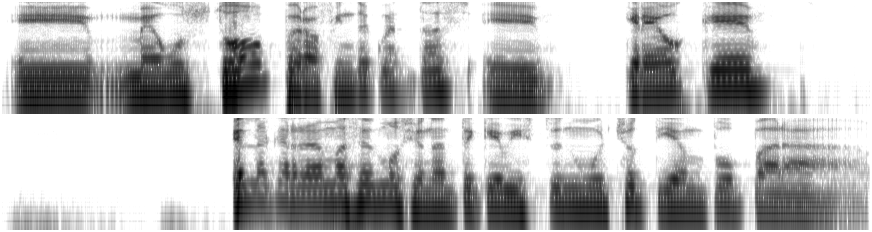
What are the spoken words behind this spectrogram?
Eh, me gustó, pero a fin de cuentas eh, creo que es la carrera más emocionante que he visto en mucho tiempo para,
